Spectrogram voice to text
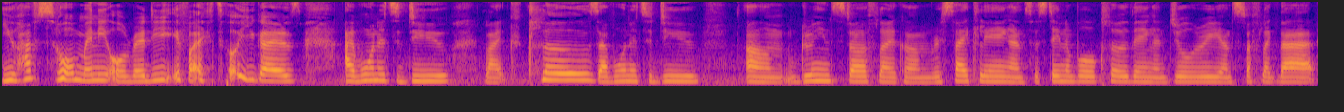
you have so many already. If I tell you guys, I wanted to do like clothes, I've wanted to do um, green stuff like um, recycling and sustainable clothing and jewelry and stuff like that.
